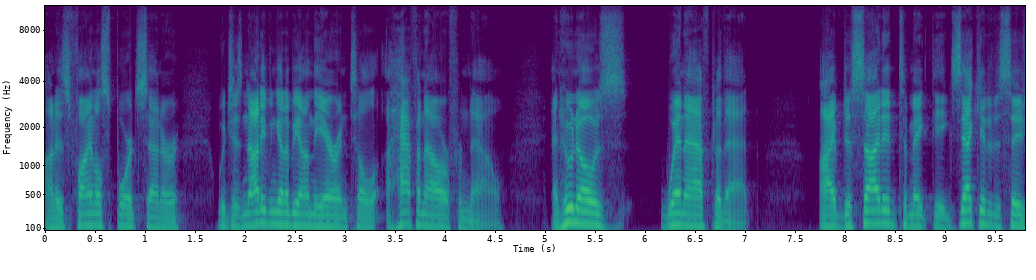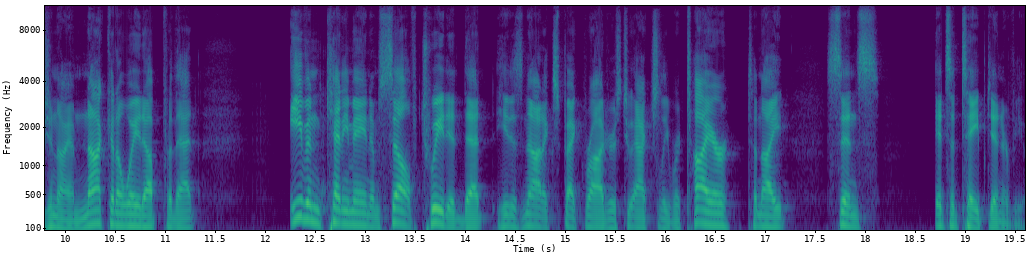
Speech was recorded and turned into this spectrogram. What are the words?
on his final Sports Center, which is not even going to be on the air until a half an hour from now. And who knows when after that. I've decided to make the executive decision. I am not going to wait up for that. Even Kenny Mayne himself tweeted that he does not expect Rodgers to actually retire tonight since it's a taped interview.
